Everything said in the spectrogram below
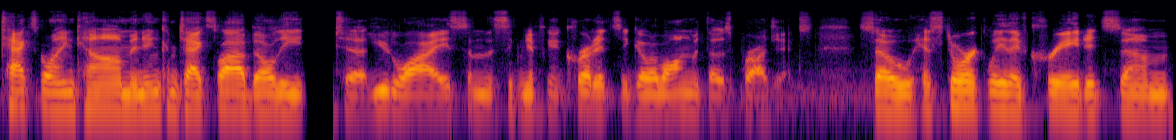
taxable income and income tax liability to utilize some of the significant credits that go along with those projects. So, historically, they've created some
